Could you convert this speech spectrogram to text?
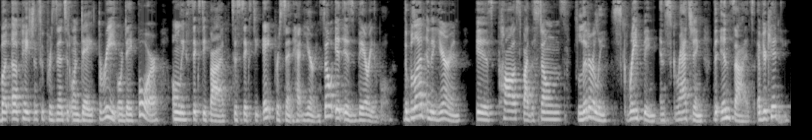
But of patients who presented on day three or day four, only 65 to 68% had urine. So it is variable. The blood in the urine is caused by the stones literally scraping and scratching the insides of your kidney.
